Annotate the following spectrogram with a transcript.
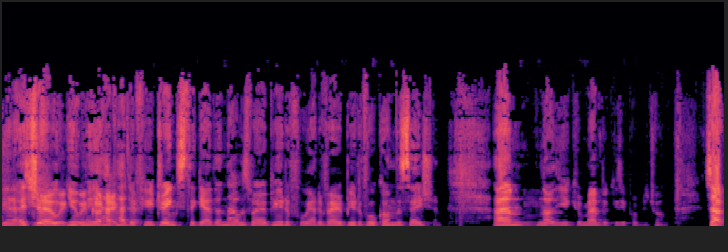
You know, it's true. Yeah, we- you and me have had a few drinks together, and that was very beautiful. We had a very beautiful conversation. Um, Mm. not that you can remember because you're probably drunk. So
